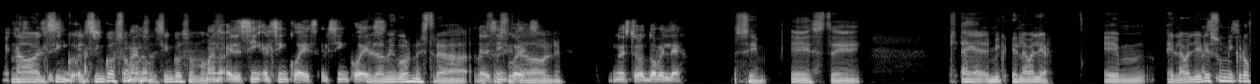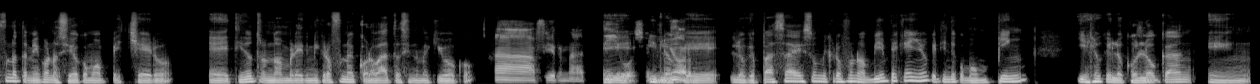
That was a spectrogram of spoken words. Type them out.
me no, el cancelas 5 el cinco somos, Mano, el 5 somos. mano, el 5 es, el 5 es el domingo es nuestra, nuestra cinco cita es. doble. nuestro doble D. Sí, este. ah, el, el lavalier. Em, el lavalier es un es. micrófono también conocido como pechero. Eh, tiene otro nombre, el micrófono de corbata, si no me equivoco. Afirmativo, Eh, y lo señor. que, lo que pasa es un micrófono bien pequeño que tiene como un pin y es lo que lo colocan en,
